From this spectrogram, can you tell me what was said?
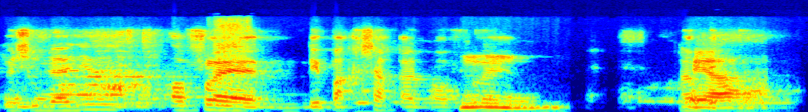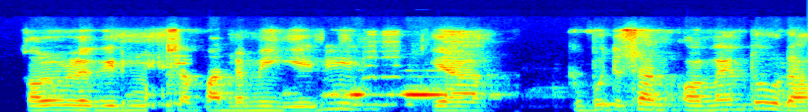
wisudanya offline, dipaksakan offline. hmm. Tapi ya kalau lagi di masa pandemi gini, ya keputusan online tuh udah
